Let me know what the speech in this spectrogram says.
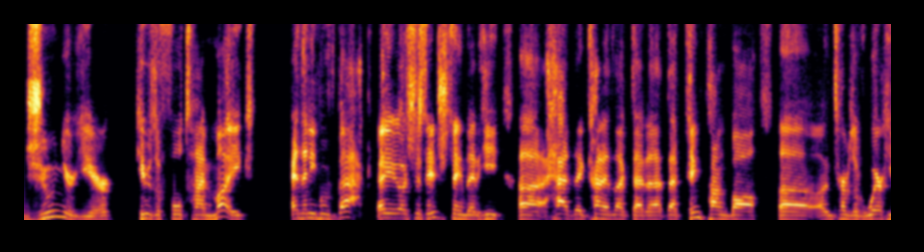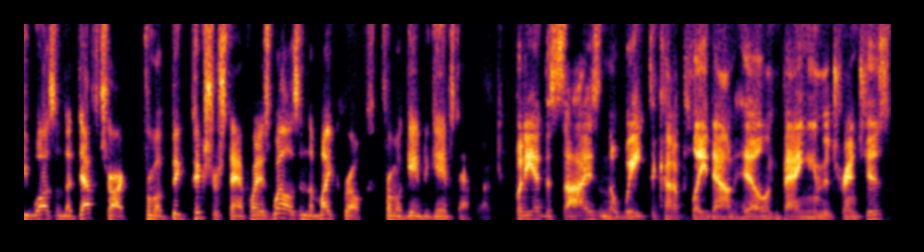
junior year, he was a full time Mike, and then he moved back. It was just interesting that he uh, had that kind of like that uh, that ping pong ball uh, in terms of where he was on the depth chart from a big picture standpoint, as well as in the micro from a game to game standpoint. But he had the size and the weight to kind of play downhill and bang in the trenches.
